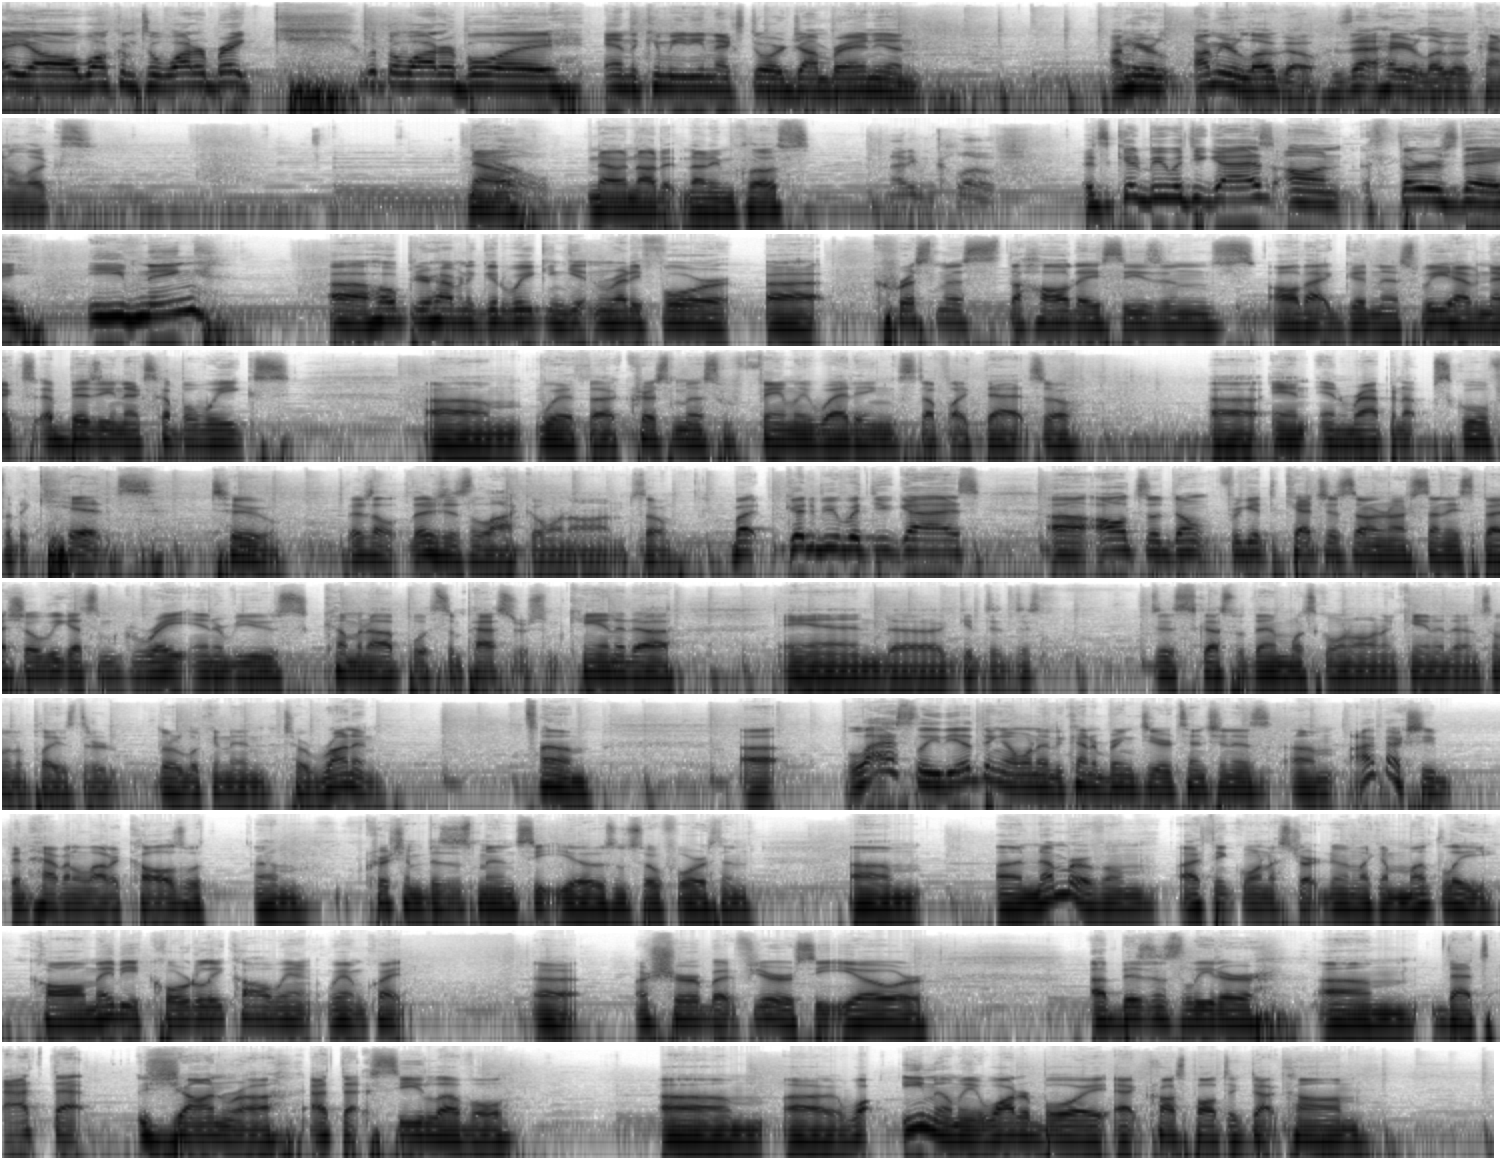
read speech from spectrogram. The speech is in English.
Hey y'all, welcome to Water Break with the Water Boy and the comedian next door, John Branyan. I'm your I'm your logo. Is that how your logo kind of looks? No, no, not not even close. Not even close. It's good to be with you guys on Thursday evening. Uh, hope you're having a good week and getting ready for uh, Christmas, the holiday seasons, all that goodness. We have next a busy next couple weeks um, with uh, Christmas, family weddings, stuff like that. So, uh, and and wrapping up school for the kids too. There's a there's just a lot going on. So, but good to be with you guys. Uh, also, don't forget to catch us on our Sunday special. We got some great interviews coming up with some pastors from Canada, and uh, get to dis- discuss with them what's going on in Canada and some of the plays they're they're looking into running. Um, uh, lastly, the other thing I wanted to kind of bring to your attention is um, I've actually been having a lot of calls with um, Christian businessmen, CEOs, and so forth, and um, a number of them I think want to start doing like a monthly call, maybe a quarterly call. We haven't, we haven't quite uh, are sure, but if you're a CEO or a business leader um, that's at that genre, at that C level, um, uh, email me at waterboy at crosspolitic.com.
